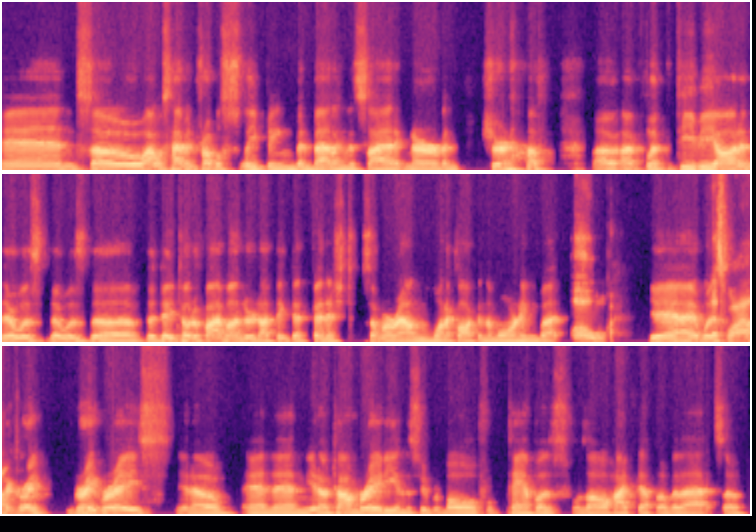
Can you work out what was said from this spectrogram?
and so I was having trouble sleeping. Been battling the sciatic nerve, and sure enough, I, I, flipped the TV on and there was there was the the Daytona 500. I think that finished somewhere around one o'clock in the morning. But oh, yeah, it was That's wild. a great great race, you know. And then you know Tom Brady in the Super Bowl, for Tampa's was all hyped up over that. So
